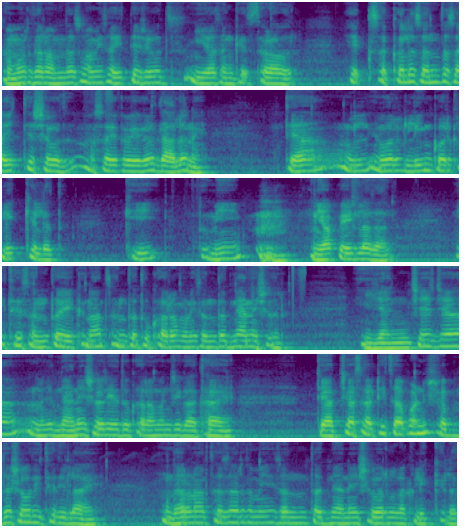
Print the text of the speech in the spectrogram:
समर्थ रामदास स्वामी साहित्य शोध या संकेतस्थळावर एक सकल संत साहित्य शोध असं एक वेगळं दालन आहे. त्यावर लिंकवर क्लिक केलं की तुम्ही या पेजला जाल. इथे संत एकनाथ संत तुकाराम आणि संत ज्ञानेश्वर यांचे ज्या म्हणजे ज्ञानेश्वरी आहे तुकारामांची गाथा आहे त्याच्यासाठीचा पण शब्दशोध इथे दिला आहे. उदाहरणार्थ जर तुम्ही संत ज्ञानेश्वरला क्लिक केलं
